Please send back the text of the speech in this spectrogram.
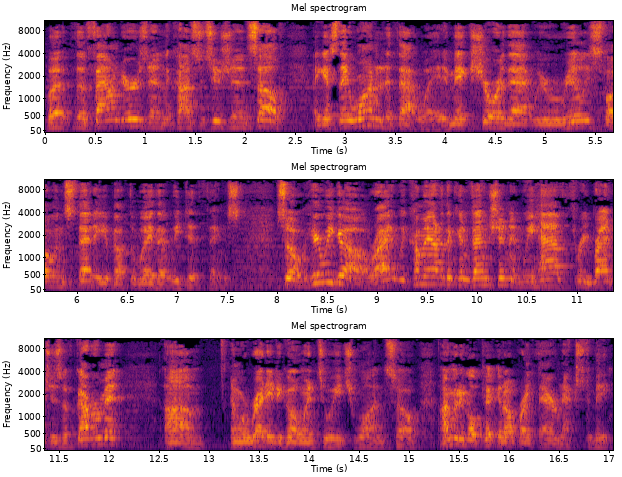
But the founders and the Constitution itself, I guess they wanted it that way to make sure that we were really slow and steady about the way that we did things. So here we go, right? We come out of the convention and we have three branches of government. Um, and we're ready to go into each one. So I'm going to go pick it up right there next to me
